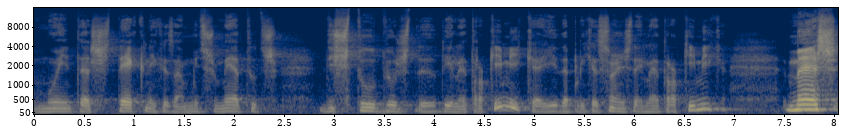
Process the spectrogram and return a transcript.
muitas técnicas, há muitos métodos de estudos de, de eletroquímica e de aplicações da eletroquímica, mas, uh,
